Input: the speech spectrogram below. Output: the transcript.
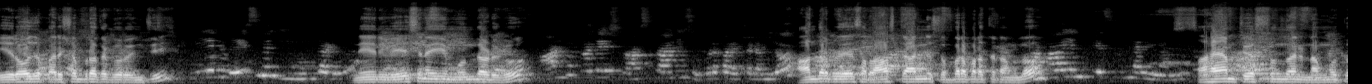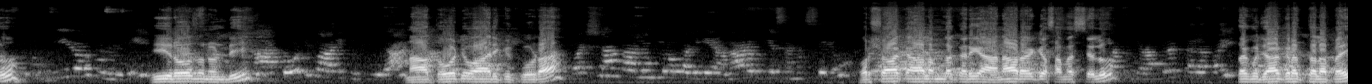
ఈరోజు పరిశుభ్రత గురించి నేను వేసిన ఈ ముందడుగు ఆంధ్రప్రదేశ్ రాష్ట్రాన్ని శుభ్రపరచడంలో సహాయం చేస్తుందని నమ్ముతూ ఈ రోజు నుండి నా తోటి వారికి కూడా వర్షాకాలంలో వర్షాకాలంలో కలిగే అనారోగ్య సమస్యలు తగు జాగ్రత్తలపై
